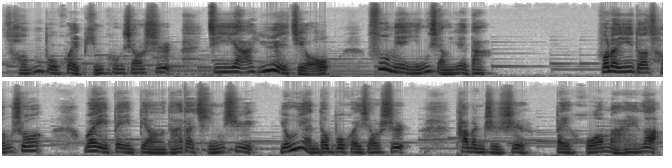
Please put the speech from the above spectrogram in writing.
从不会凭空消失，积压越久，负面影响越大。弗洛伊德曾说：“未被表达的情绪。”永远都不会消失，他们只是被活埋了，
